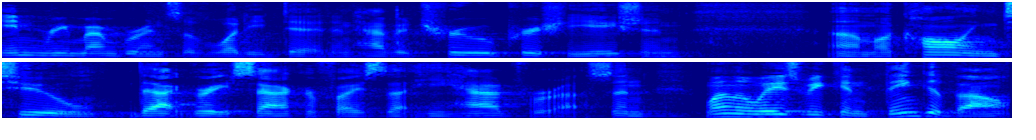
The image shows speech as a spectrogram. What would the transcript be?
in remembrance of what he did and have a true appreciation, um, a calling to that great sacrifice that he had for us. And one of the ways we can think about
